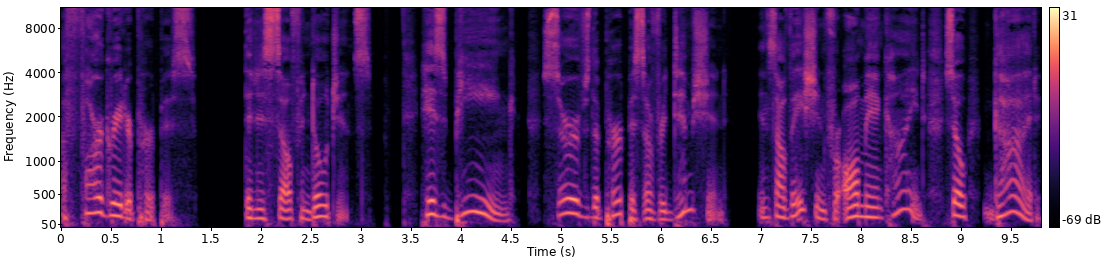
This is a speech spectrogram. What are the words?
a far greater purpose than his self indulgence. His being serves the purpose of redemption and salvation for all mankind. So God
